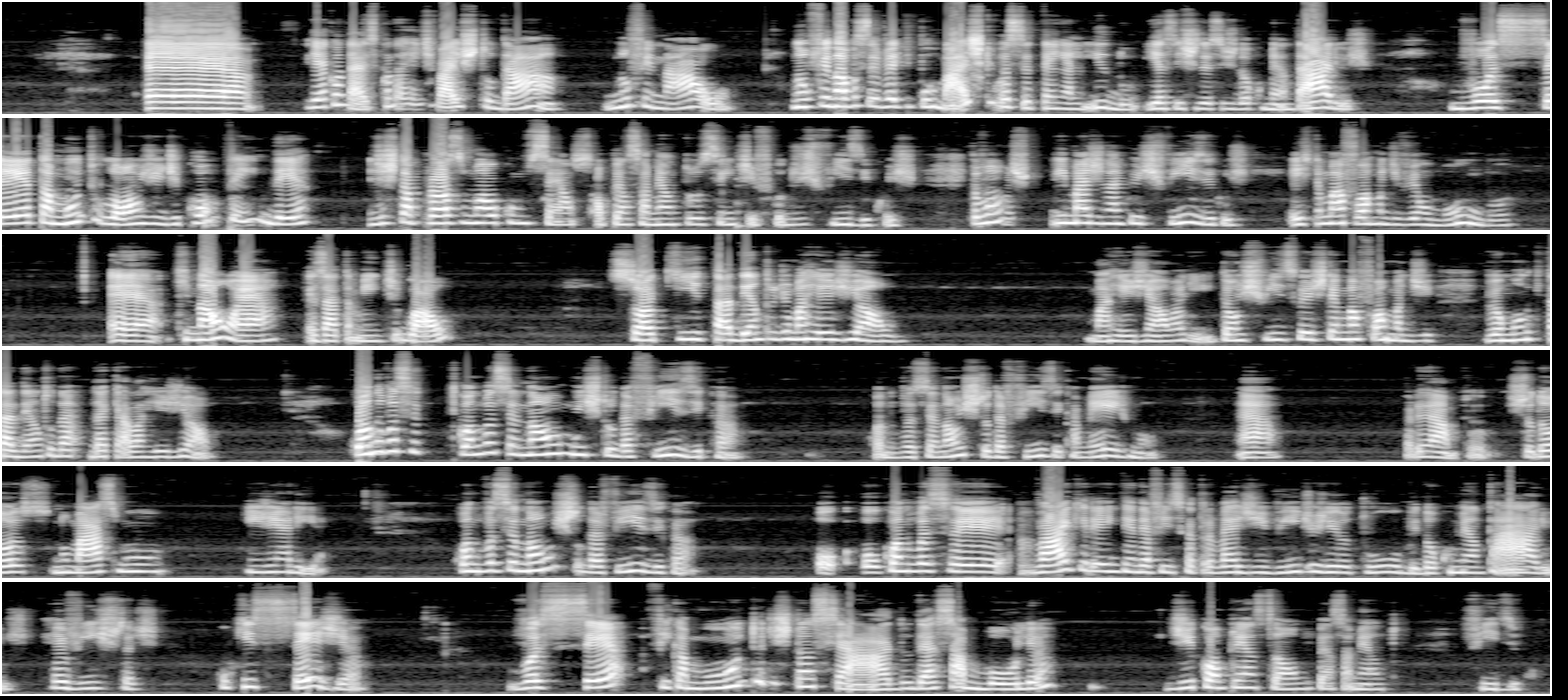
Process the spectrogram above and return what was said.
É, que acontece? Quando a gente vai estudar, no final, no final você vê que por mais que você tenha lido e assistido esses documentários, você está muito longe de compreender, de estar próximo ao consenso, ao pensamento científico dos físicos. Então vamos imaginar que os físicos eles têm uma forma de ver o mundo é, que não é exatamente igual, só que está dentro de uma região uma região ali. Então, os físicos têm uma forma de ver o mundo que está dentro da, daquela região. Quando você, quando você não estuda física, quando você não estuda física mesmo, né, por exemplo, estudou no máximo engenharia. Quando você não estuda física, ou, ou, quando você vai querer entender a física através de vídeos do YouTube, documentários, revistas, o que seja, você fica muito distanciado dessa bolha de compreensão do pensamento físico.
